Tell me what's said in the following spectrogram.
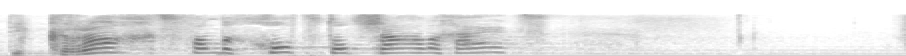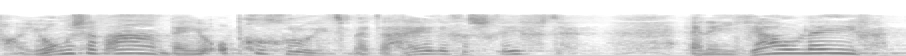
Die kracht van de God tot zaligheid. Van jongs af aan ben je opgegroeid met de Heilige Schriften. En in jouw leven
